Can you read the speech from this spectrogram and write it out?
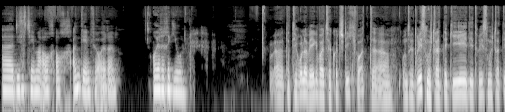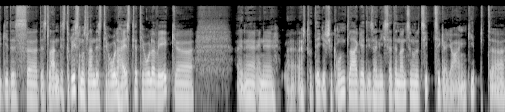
äh, dieses Thema auch, auch angehen für eure, eure Region. Äh, der Tiroler Weg war jetzt ein gutes Stichwort. Uh, unsere Tourismusstrategie, die Tourismusstrategie des, uh, des Landes, Tourismuslandes Tirol heißt ja Tiroler Weg. Eine, eine, eine äh, strategische Grundlage, die es eigentlich seit den 1970er Jahren gibt, äh,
